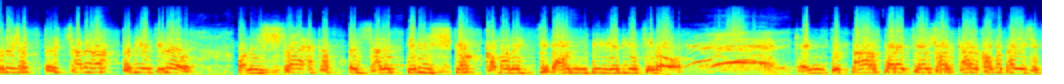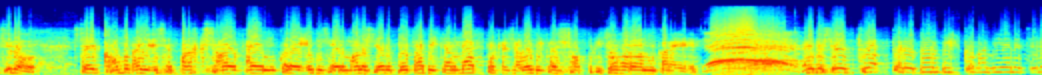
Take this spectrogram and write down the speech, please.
উনসত্তর সালে রক্ত দিয়েছিল। উনিশশো একাত্তর সালে তিরিশ লক্ষ মানুষ জীবন বিলিয়ে দিয়েছিল। কিন্তু তারপরে যে সরকার ক্ষমতায় এসেছিল সেই ক্ষমতায় এসে বাকশাল কায়েম করে এদেশের মানুষের ভোটাধিকার মত প্রকাশের অধিকার সবকিছু হরণ করে। এদেশের চুয়াত্তরে দুর্ভিক্ষ নিয়ে এনেছিল।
